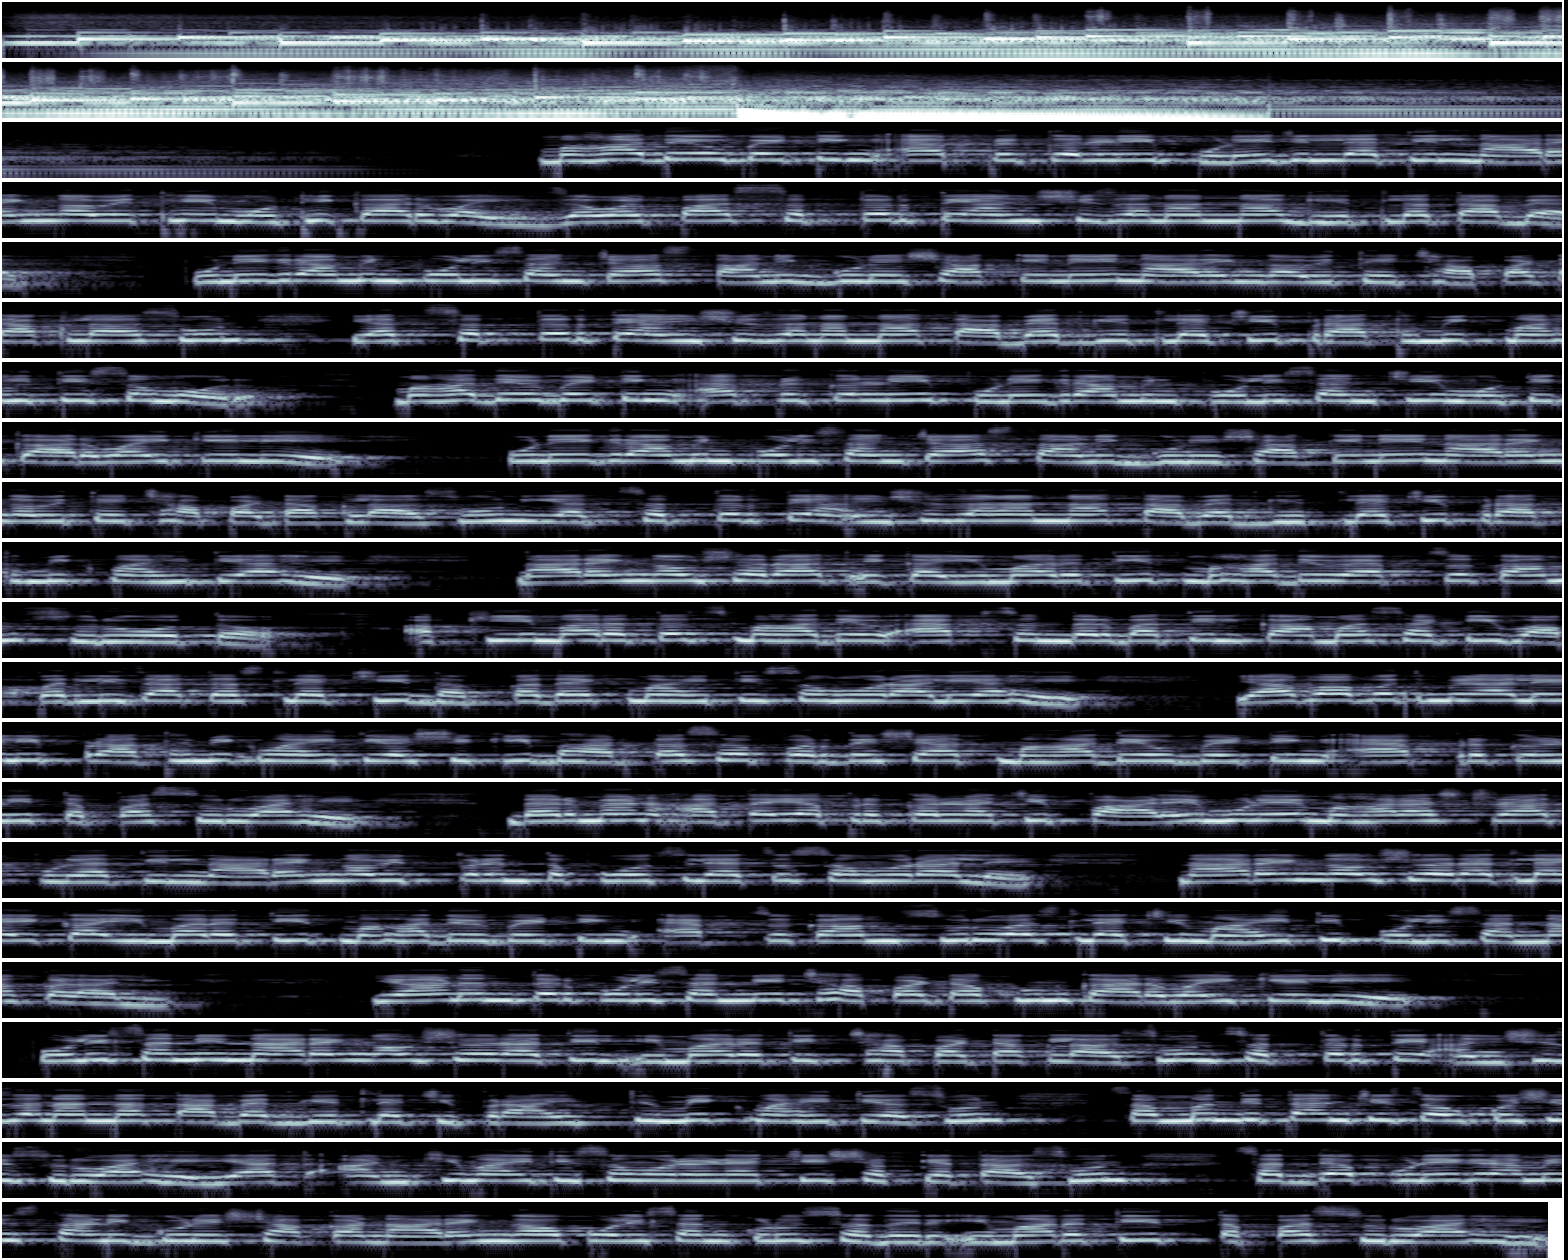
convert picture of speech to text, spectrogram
Mahadev betting app प्रकरणी पुणे जिल्ह्यातील नारायणगाव येथे मोठी कारवाई. जवळपास सत्तर ते ऐंशी जणांना घेतलं ताब्यात. पुणे ग्रामीण पोलिसांच्या स्थानिक गुन्हे शाखेने नारायणगाव येथे छापा टाकला असून यात सत्तर ते ऐंशी जणांना ताब्यात घेतल्याची प्राथमिक माहिती समोर. महादेव बेटिंग ॲप प्रकरणी पुणे ग्रामीण पोलिसांची मोठी कारवाई केली आहे पुणे ग्रामीण पोलिसांच्या स्थानिक गुन्हे शाखेने नारायणगाव येथे छापा टाकला असून यात सत्तर ते ऐंशी जणांना ताब्यात घेतल्याची प्राथमिक माहिती आहे. नारायणगाव शहरात एका इमारतीत महादेव ॲपचं काम सुरू होतं. अख्खी इमारतच महादेव ॲप संदर्भातील कामासाठी वापरली जात असल्याची धक्कादायक माहिती समोर आली आहे. याबाबत मिळालेली प्राथमिक माहिती अशी की भारतासह परदेशात महादेव बेटिंग ॲप प्रकरणी तपास सुरू आहे. दरम्यान आता या प्रकरणाची पाळेमुळे महाराष्ट्रात पुण्यातील नारायणगाव इथपर्यंत पोहोचल्याचं समोर आलंय. नारायणगाव शहरातल्या एका इमारतीत महादेव बेटिंग ॲपचं काम सुरू असल्याची माहिती पोलिसांना कळाली. यानंतर पोलिसांनी छापा टाकून कारवाई केली आहे. पोलिसांनी नारायणगाव शहरातील इमारतीत छापा टाकला असून सत्तर ते ऐंशी जणांना ताब्यात घेतल्याची प्राथमिक माहिती असून संबंधितांची चौकशी सुरू आहे. यात आणखी माहिती समोर येण्याची शक्यता असून सध्या पुणे ग्रामीण स्थानिक गुन्हे शाखा नारायणगाव पोलिसांकडून सदर इमारतीत तपास सुरू आहे.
